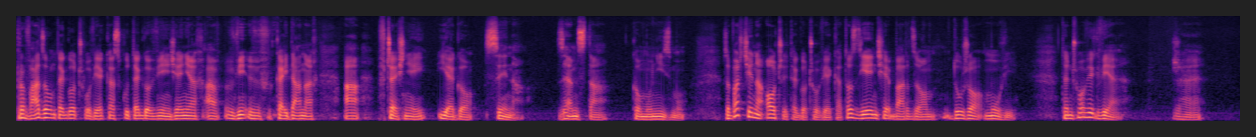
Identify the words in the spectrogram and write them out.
prowadzą tego człowieka skutego w więzieniach, a w, w kajdanach, a wcześniej jego syna. Zemsta komunizmu. Zobaczcie na oczy tego człowieka. To zdjęcie bardzo dużo mówi. Ten człowiek wie, że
